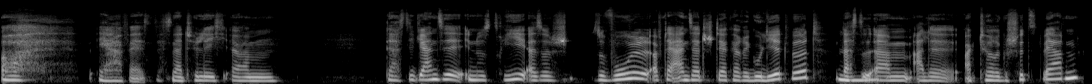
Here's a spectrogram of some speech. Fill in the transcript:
Oh, ja, das ist natürlich, ähm, dass die ganze Industrie, also sowohl auf der einen Seite stärker reguliert wird, mhm. dass ähm, alle Akteure geschützt werden,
